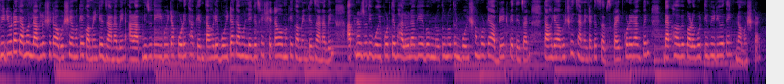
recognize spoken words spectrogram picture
ভিডিওটা কেমন লাগল সেটা অবশ্যই আমাকে কমেন্টে জানাবেন। আর আপনি যদি এই বইটা পড়ে থাকেন, তাহলে বইটা কেমন লেগেছে সেটাও আমাকে কমেন্টে জানাবেন। আপনার যদি বই পড়তে ভালো লাগে এবং নতুন নতুন বই সম্পর্কে আপডেট পেতে চান, তাহলে অবশ্যই চ্যানেলটাকে সাবস্ক্রাইব করে রাখবেন। দেখা হবে পরবর্তী ভিডিওতে। নমস্কার।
